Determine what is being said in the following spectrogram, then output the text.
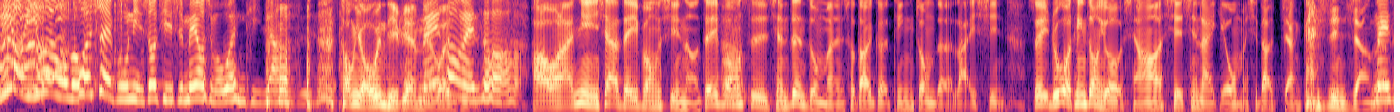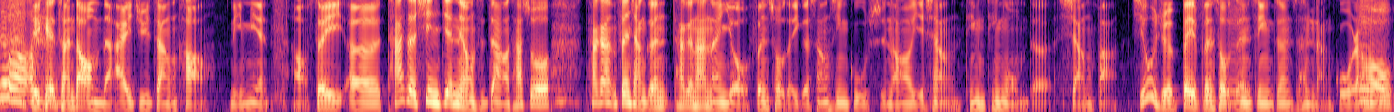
你有疑问，我们会说服你说其实没有什么问题，这样子。从有问题变没问题。没错，没错。好了，我来念一下这一封信哦。这一封是前阵子我们收到一个听众的来信，所以如果听众有想要写信来给我们，写到蒋干信箱的，没错也可以传到我们的 IG 账号。里面好，所以呃，他的信件内容是这样，他说他跟分享跟他跟他男友分手的一个伤心故事，然后也想听听我们的想法。其实我觉得被分手这件事情真的是很难过，然后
